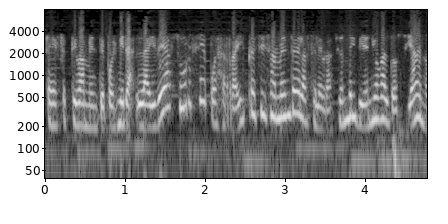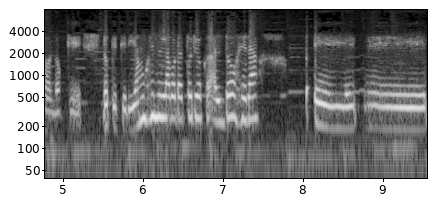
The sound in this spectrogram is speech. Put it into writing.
Efectivamente, pues mira, la idea surge pues a raíz precisamente de la celebración del bienio galdosiano. Lo que lo que queríamos en el laboratorio Galdós era eh, eh,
